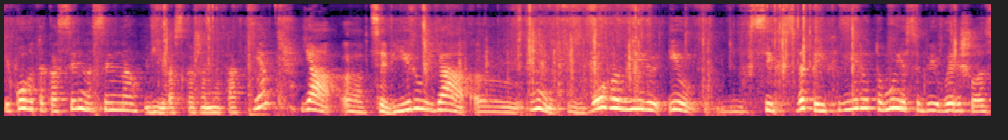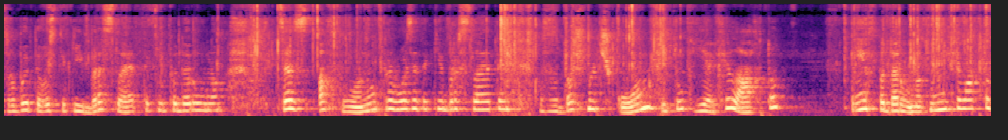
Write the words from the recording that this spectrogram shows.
і кого така сильна, сильна віра, скажімо так, є. Я е, в це вірю, я е, ну, в Бога вірю і в всіх святих вірю, тому я собі вирішила зробити ось такий браслет, такий подарунок. Це з Афону привозять такі браслети з башмачком, і тут є філахто. І в подарунок мені філакту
